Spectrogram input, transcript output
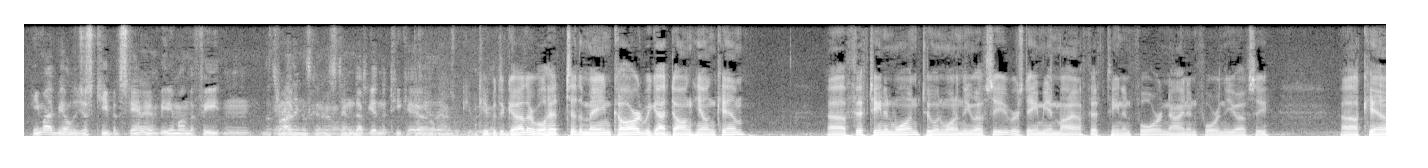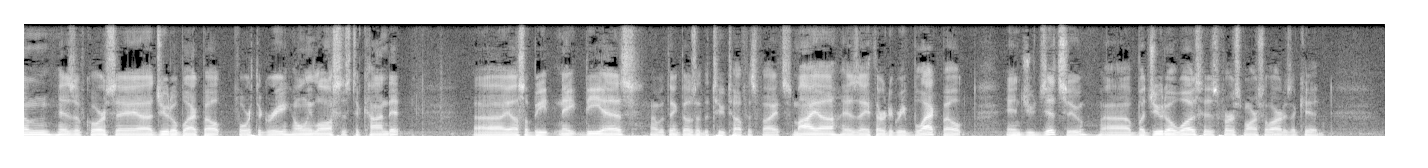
he might be able to just keep it standing and beat him on the feet, and That's end what I think is gonna you know, stand end up getting the TKO. together. Well keep it Keep it together. together. We'll hit to the main card. We got Dong Hyun Kim, uh, 15 and one, two and one in the UFC, versus Damian Maya, 15 and four, nine and four in the UFC. Uh, Kim is of course a uh, judo black belt, fourth degree. Only losses to Condit. Uh, he also beat Nate Diaz. I would think those are the two toughest fights. Maia is a third degree black belt in jiu-jitsu, uh, but judo was his first martial art as a kid.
